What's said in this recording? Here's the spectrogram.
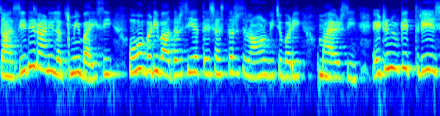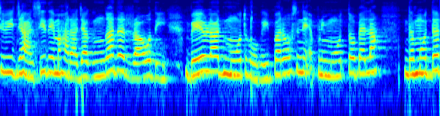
ਝਾਂਸੀ ਦੀ ਰਾਣੀ ਲక్ష్ਮੀ ਬਾਈ ਸੀ। ਉਹ ਬੜੀ ਬਹਾਦਰ ਸੀ ਅਤੇ ਸ਼ਸਤਰ ਚਲਾਉਣ ਵਿੱਚ ਬੜੀ ਮਾਹਿਰ ਸੀ। 1853 ਈਸਵੀ ਝਾਂਸੀ ਦੇ ਮਹਾਰਾਜਾ ਗੰਗਾਧਰ ਰਾਓ ਦੀ ਬੇਔਲਾਦ ਮੌਤ ਹੋ ਗਈ, ਪਰ ਉਸ ਨੇ ਆਪਣੀ ਮੌਤ ਤੋਂ ਪਹਿਲਾਂ ਦਮੋਦਰ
